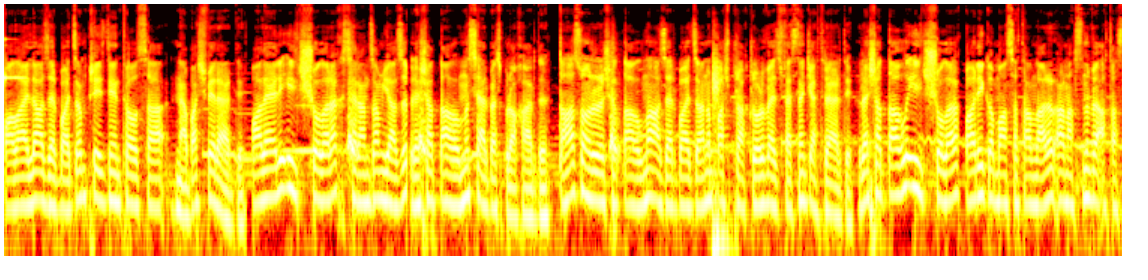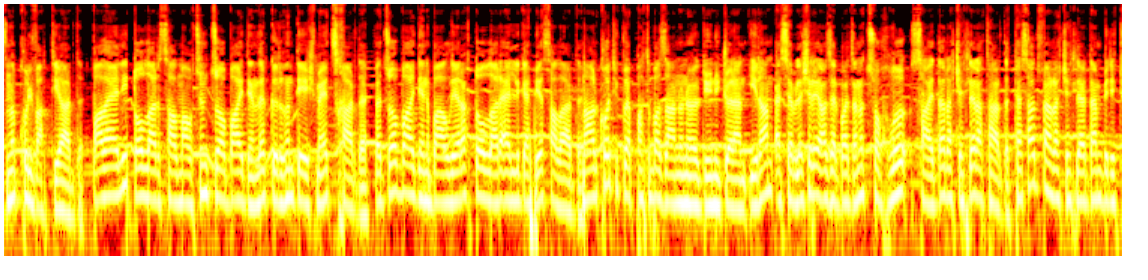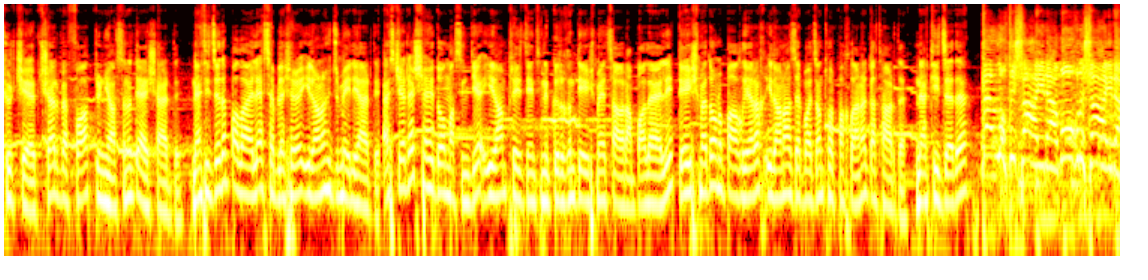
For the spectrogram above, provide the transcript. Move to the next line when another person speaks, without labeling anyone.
Balaylı Azərbaycan prezidenti olsa nə baş verərdi? Balaylı ilk kişi olaraq sərəncam yazıb Rəşad Dağlını sərbəst buraxardı. Daha sonra Rəşad Dağlını Azərbaycanın baş prokuroru vəzifəsinə gətirərdi. Rəşad Dağlı ilk kişi olaraq Bariqa mal satanların anasını və atasını kulvatlayardı. Balaylı dolları salmaq üçün Joe Bidenlə qırğın dəyişməyə çıxardı və Joe Bideni bağlayaraq dolları 50 qəpiyə salardı. Narkotik və patı bazarının öldüyünü görən İran əsəbləşərək Azərbaycana çoxlu sayda raketlər atardı. Təsadüfən raketlərdən biri Türkiyəyə düşər və Fuad dünyasını dəyişərdi. Nəticədə Balaylı əsəbləşərək İrana hücum eləyərdi. Əskərlər şəhid olmasın deyə İran prezidentini qırğın dəyişməyə çağıran Balaylı dəyişmədə onu bağlayaraq İranı Azərbaycan torpaqlarına qatardı. Nəticədə
Mən lotu şairəm, oğru şairəm.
